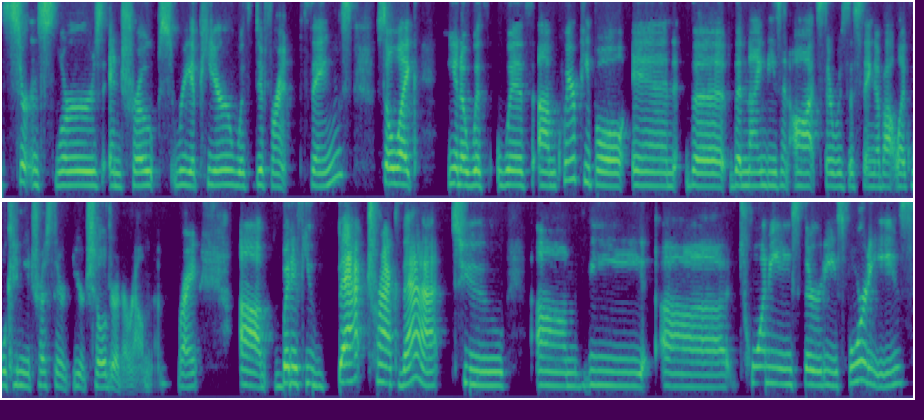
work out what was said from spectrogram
certain slurs and tropes reappear with different things. So like you know with with um, queer people in the the 90s and aughts there was this thing about like well can you trust their your children around them right? Um, but if you backtrack that to um, the uh, 20s, 30s, 40s,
